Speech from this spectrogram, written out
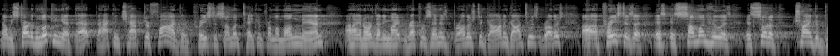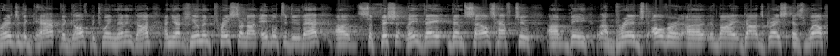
Now, we started looking at that back in chapter 5 that a priest is someone taken from among men uh, in order that he might represent his brothers to God and God to his brothers. Uh, a priest is, a, is, is someone who is, is sort of trying to bridge the gap, the gulf between men and God, and yet human priests are not able to do that uh, sufficiently. They themselves have to uh, be uh, bridged over uh, by God's grace as well.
